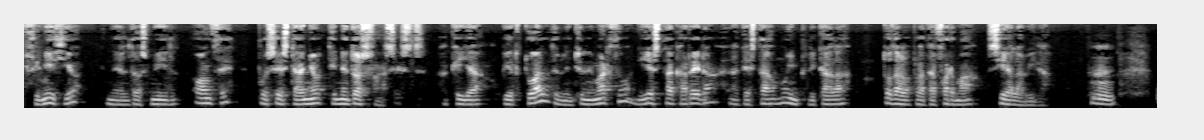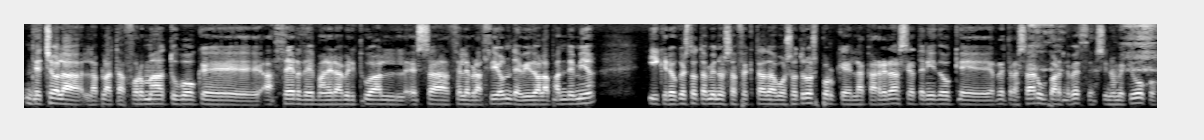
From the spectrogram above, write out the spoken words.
su inicio, en el 2011, pues este año tiene dos fases. Aquella virtual del 21 de marzo y esta carrera en la que está muy implicada toda la plataforma Sí a la Vida. Mm. De hecho, la, la, plataforma tuvo que hacer de manera virtual esa celebración debido a la pandemia y creo que esto también nos ha afectado a vosotros porque la carrera se ha tenido que retrasar un par de veces, si no me equivoco.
